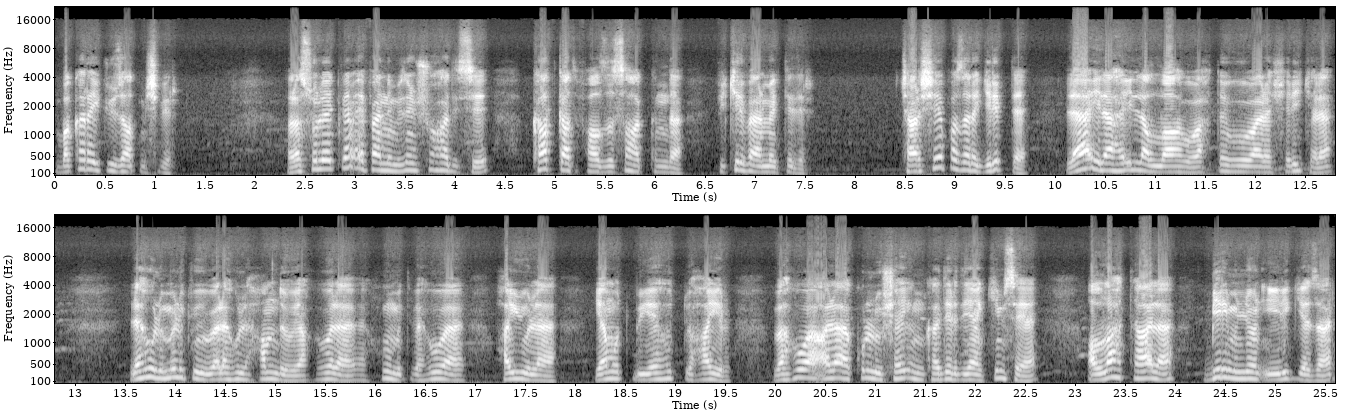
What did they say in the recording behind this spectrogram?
Bakara 261 Resul-i Ekrem Efendimizin şu hadisi kat kat fazlası hakkında fikir vermektedir. Çarşıya pazara girip de La ilahe illallah vahdehu ve la şerike leh lehul mülkü ve lehul hamdu ve humit ve huve hayyu la yamut bi yehuddu hayr ve huve ala kullu şeyin kadir diyen kimseye Allah Teala bir milyon iyilik yazar,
